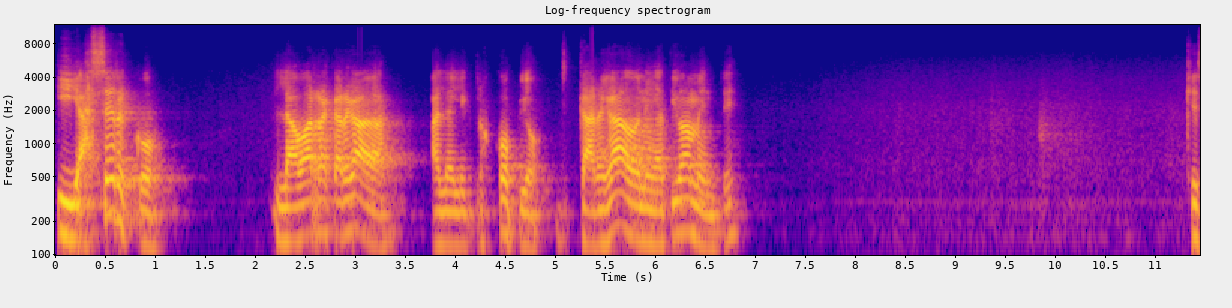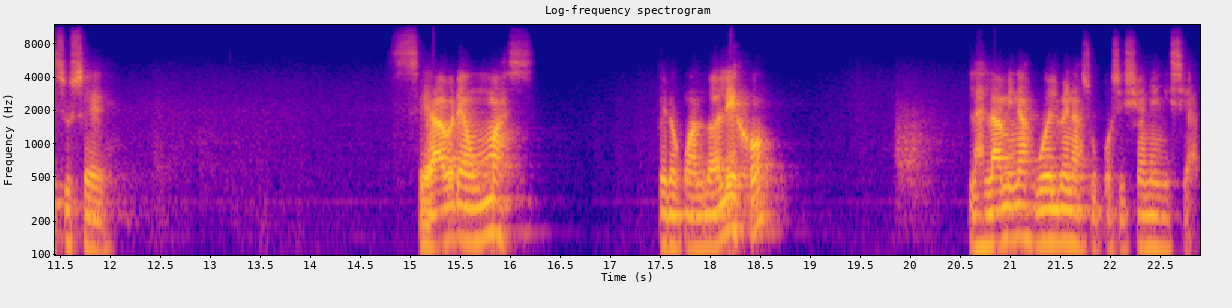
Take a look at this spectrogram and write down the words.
y acerco la barra cargada al electroscopio cargado negativamente, ¿qué sucede? Se abre aún más, pero cuando alejo, las láminas vuelven a su posición inicial.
